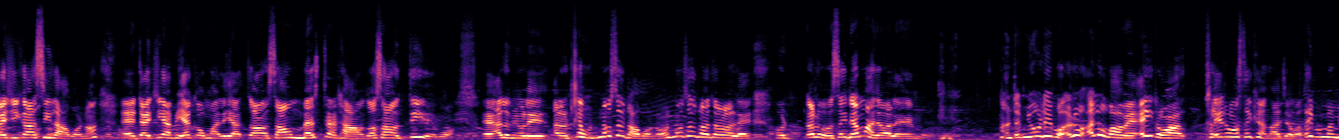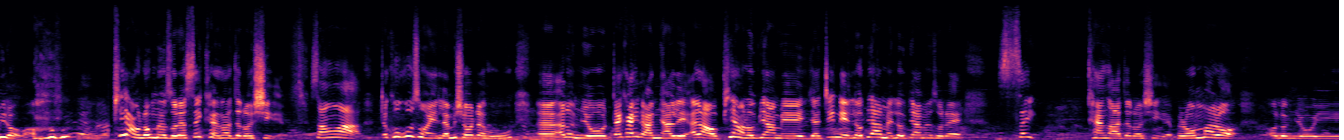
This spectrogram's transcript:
တိုက်ကြီးကစီးလာပေါ့နော်အဲတိုက်ကြီးကဘေးကကောင်မလေးကစောင်းစောင်းမက်စတက်ထားအောင်သွားစောင်းတိတယ်ပေါ့အဲအဲ့လိုမျိုးလေးအဲ့လိုလှုပ်နှုတ်ဆက်တာပေါ့နော်နှုတ်ဆက်တော့ကြတော့လေဟိုအဲ့လိုစိတ်ထဲမှာကြတော့လေတမျိုးလေးပေါ့အဲ့လိုအဲ့လိုပါပဲအဲ့တော့ကလေးတော့စိတ်ခံစားကြပါတိတ်မမှတ်မိတော့ပါဘူးဖြစ်အောင်လုပ်မယ်ဆိုတော့စိတ်ခံစားကြတော့ရှိတယ်။ဆောင်းကတခုခုဆိုရင်လက်မလျှော့တတ်ဘူး။အဲအဲ့လိုမျိုးတိုက်ခိုက်တာများလေအဲ့ဒါကိုဖြစ်အောင်လုပ်ပြမယ်။ရကျင်းနေလုပ်ပြမယ်လုပ်ပြမယ်ဆိုတော့စိတ် ခံစားကြတော့ရှိတယ်ဘယ်တော့မှတော့ဟိုလိုမျိုးကြီး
